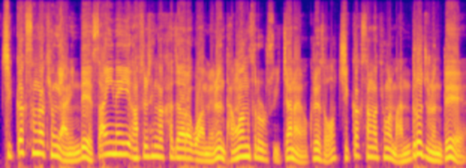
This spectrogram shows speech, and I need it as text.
직각삼각형이 아닌데 sin A의 값을 생각하자라고 하면은 당황스러울 수 있잖아요. 그래서 직각삼각형을 만들어주는데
